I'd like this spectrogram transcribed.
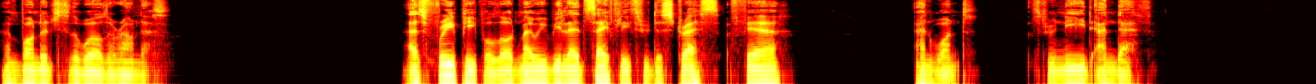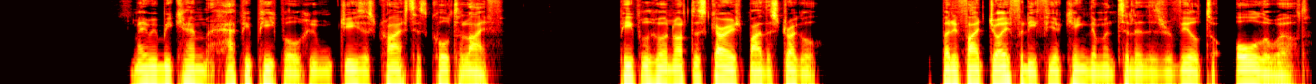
and bondage to the world around us. As free people, Lord, may we be led safely through distress, fear, and want, through need and death. May we become happy people whom Jesus Christ has called to life. People who are not discouraged by the struggle, but who fight joyfully for your kingdom until it is revealed to all the world.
